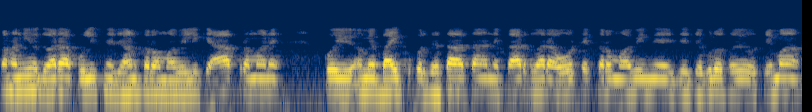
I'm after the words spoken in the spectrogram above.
કહાનીઓ દ્વારા પોલીસને જાણ કરવામાં આવેલી કે આ પ્રમાણે કોઈ અમે બાઇક ઉપર જતા હતા અને કાર દ્વારા ઓવરટેક કરવામાં આવીને જે ઝઘડો થયો, તેમાં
